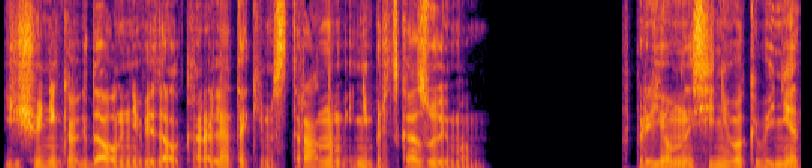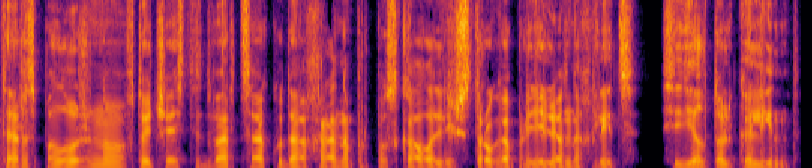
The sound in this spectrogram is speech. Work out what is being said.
еще никогда он не видал короля таким странным и непредсказуемым. В приемной синего кабинета, расположенного в той части дворца, куда охрана пропускала лишь строго определенных лиц, сидел только Линд,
